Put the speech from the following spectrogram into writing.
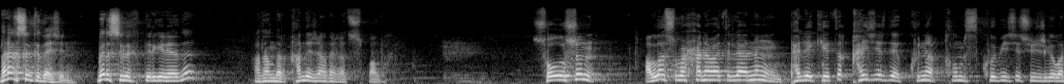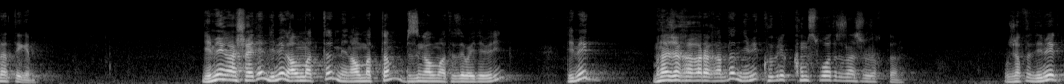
бір ақ сілкіді әшейін бір сілкіп берген еді адамдар қандай жағдайға түсіп қалды? Сол үшін алла субханала тағаланың пәлекеті қай жерде күнә қылмыс көбейсе сол жерге барады деген. Демек ашық айтайын демек алматыда мен алматыдамын біздің алматы деп айта берейін. Демек мына жаққа қарағанда демек көбірек қылмыс болып жатыр значит ол жақта. Ол жақта демек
